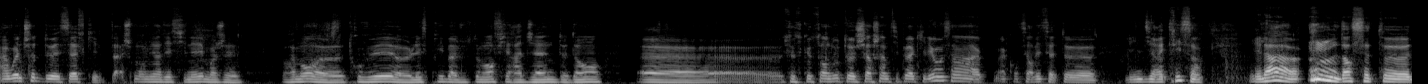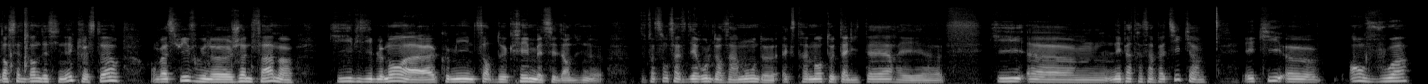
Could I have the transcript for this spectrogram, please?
un one-shot de SF qui est vachement bien dessiné. Moi, j'ai vraiment trouvé l'esprit, bah, justement, Firagen dedans. C'est ce que sans doute cherche un petit peu Akileos, hein, à, conserver cette ligne directrice. Et là, dans cette, euh, dans cette bande dessinée, Cluster, on va suivre une jeune femme qui visiblement a commis une sorte de crime, mais c'est dans. De toute façon, ça se déroule dans un monde extrêmement totalitaire et euh, qui euh, n'est pas très sympathique et qui envoie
